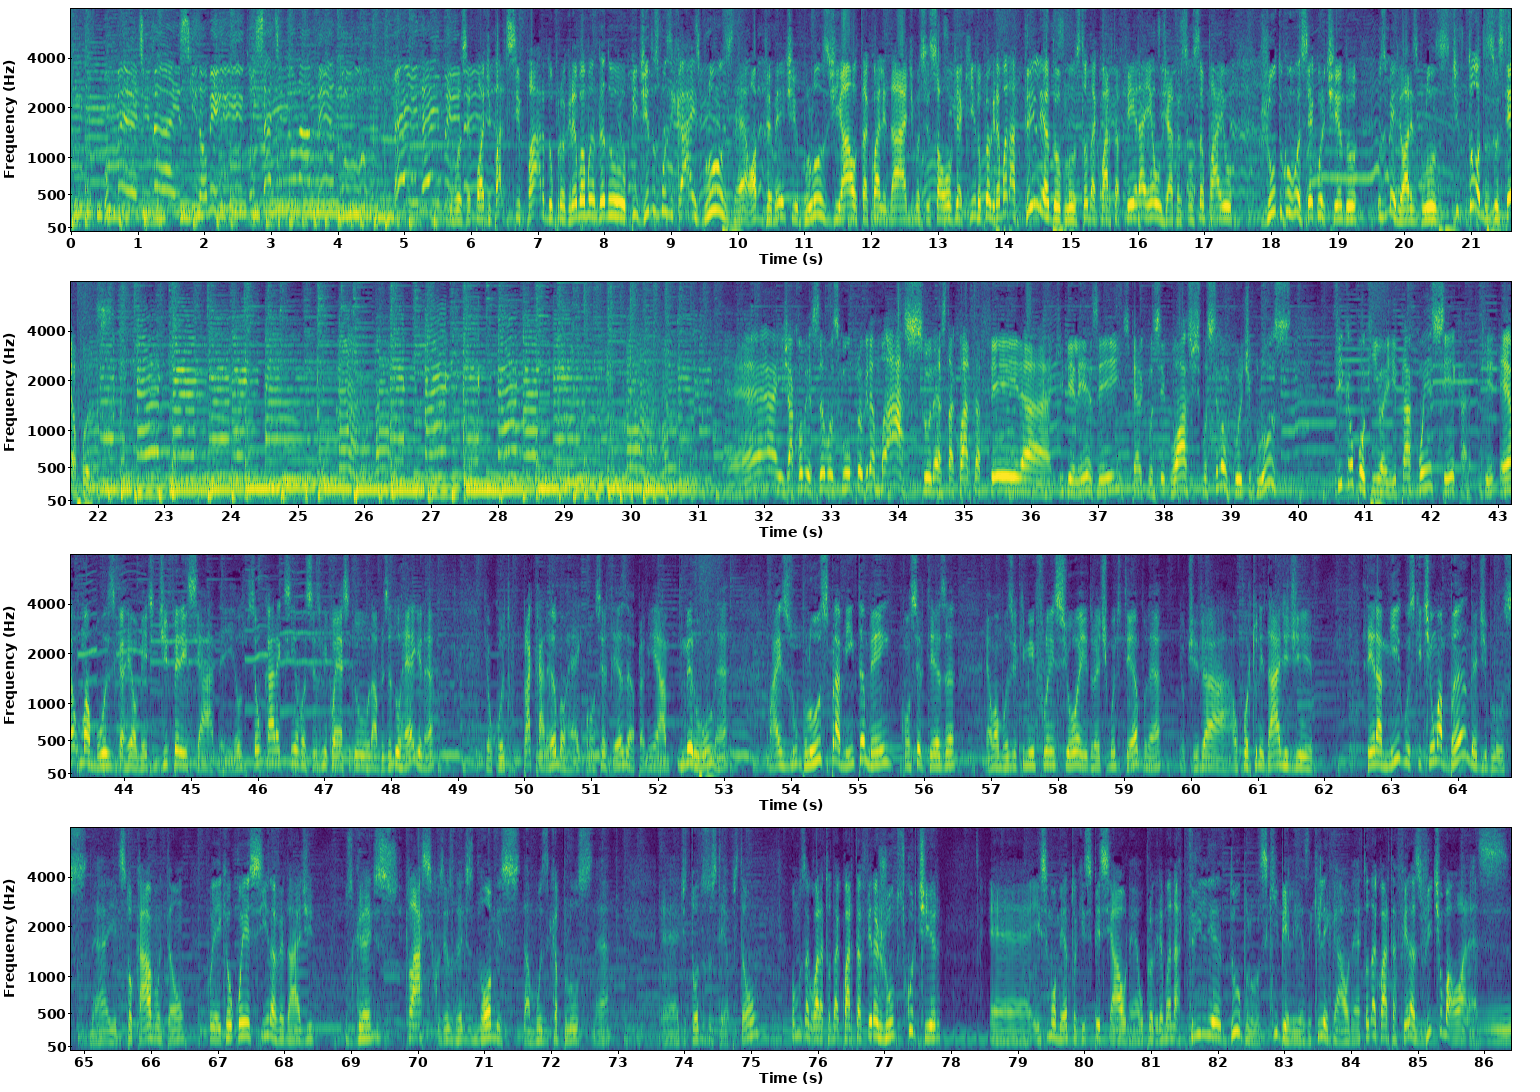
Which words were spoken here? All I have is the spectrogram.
Um beijo na esquina ao mico Sete mil lamento Hey, hey, Você pode participar do programa mandando pedidos musicais, blues, né? Obviamente, blues de alta qualidade. Você só ouve aqui no programa Na Trilha do Blues, toda quarta-feira. Eu, Jefferson Sampaio, junto com você, curtindo os melhores blues de todos os tempos. Já começamos com um programaço nesta quarta-feira. Que beleza, hein? Espero que você goste. Se você não curte blues, fica um pouquinho aí pra conhecer, cara, porque é uma música realmente diferenciada. E eu sou um cara que sim, vocês me conhecem do, na brisa do reggae, né? Que eu curto pra caramba o reggae, com certeza. Pra mim é a número um, né? Mas o blues pra mim também, com certeza, é uma música que me influenciou aí durante muito tempo, né? Eu tive a oportunidade de ter amigos que tinham uma banda de blues, né? E eles tocavam, então foi aí que eu conheci, na verdade, os grandes clássicos e os grandes nomes da música blues, né? É, de todos os tempos. Então, vamos agora toda quarta-feira juntos curtir é, esse momento aqui especial, né? O programa na trilha do blues. Que beleza, que legal, né? Toda quarta-feira às 21 horas.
